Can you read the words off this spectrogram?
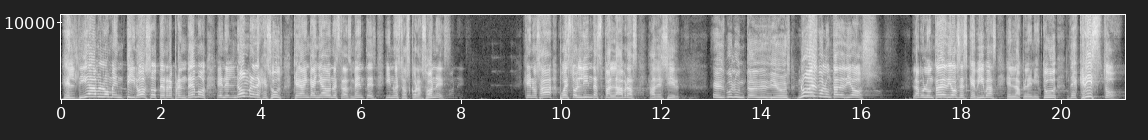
El diablo mentiroso te reprendemos en el nombre de Jesús que ha engañado nuestras mentes y nuestros corazones. Que nos ha puesto lindas palabras a decir, es voluntad de Dios. No es voluntad de Dios. La voluntad de Dios es que vivas en la plenitud de Cristo.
